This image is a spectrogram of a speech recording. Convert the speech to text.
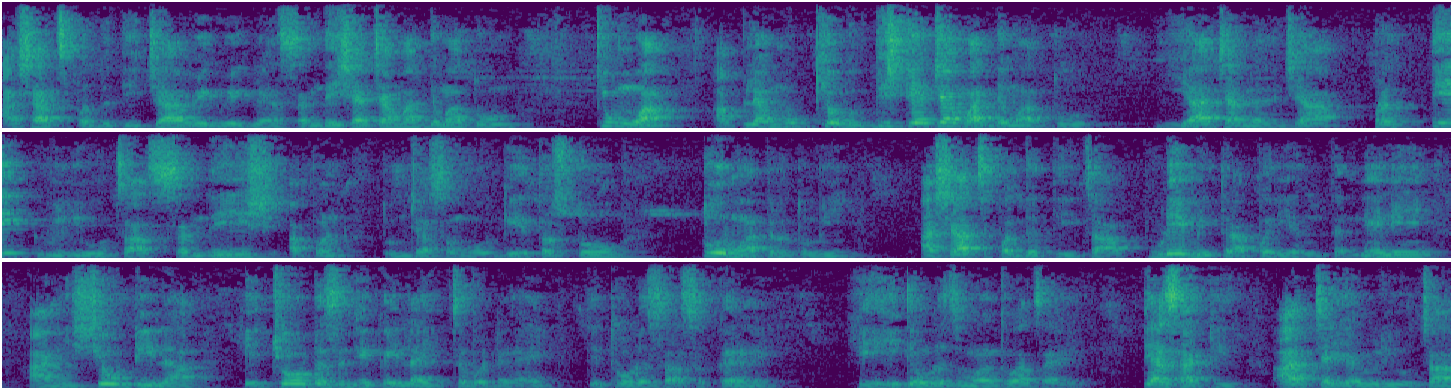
अशाच पद्धतीच्या वेगवेगळ्या संदेशाच्या माध्यमातून किंवा आपल्या मुख्य उद्दिष्टाच्या माध्यमातून या चॅनलच्या प्रत्येक व्हिडिओचा संदेश आपण तुमच्यासमोर घेत असतो. तो मात्र तुम्ही अशाच पद्धतीचा पुढे मित्रापर्यंत नेणे आणि शेवटीला हे छोटंसं जे काही लाईकचं बटन आहे ते थोडंसं असं करणे हेही तेवढंच महत्वाचं आहे. त्यासाठी आजच्या या व्हिडिओचा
